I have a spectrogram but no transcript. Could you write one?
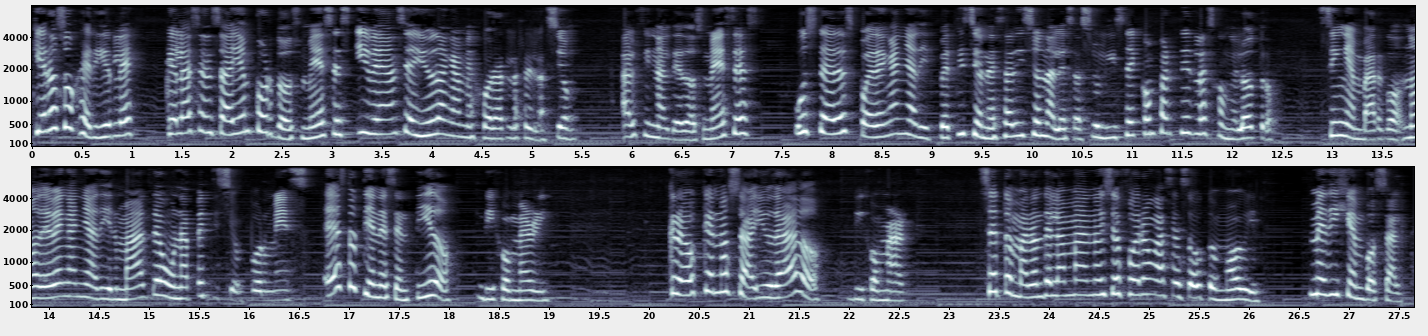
Quiero sugerirle que las ensayen por dos meses y vean si ayudan a mejorar la relación. Al final de dos meses, Ustedes pueden añadir peticiones adicionales a su lista y compartirlas con el otro. Sin embargo, no deben añadir más de una petición por mes. Esto tiene sentido, dijo Mary. Creo que nos ha ayudado, dijo Mark. Se tomaron de la mano y se fueron hacia su automóvil. Me dije en voz alta.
